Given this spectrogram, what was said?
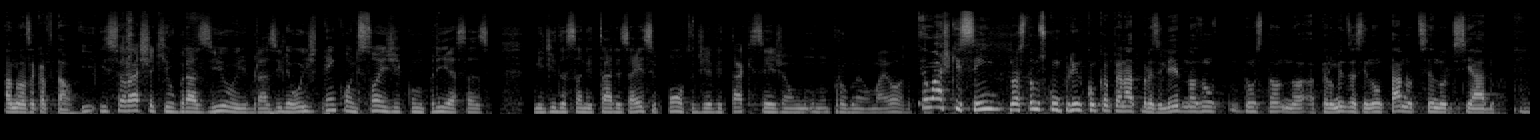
a nossa capital. E, e o senhor acha que o Brasil e Brasília hoje têm condições de cumprir essas medidas sanitárias a esse ponto, de evitar que seja um, um problema maior? Eu acho que sim. Nós estamos cumprindo com o Campeonato Brasileiro. Nós não, não estamos, pelo menos assim, não está sendo noticiado uhum.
